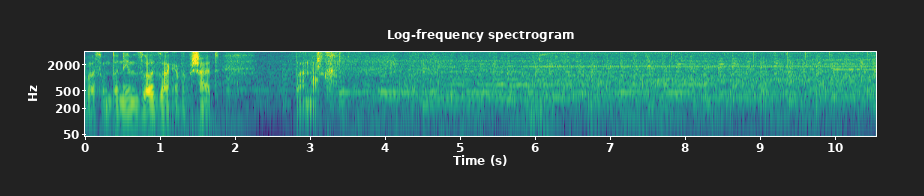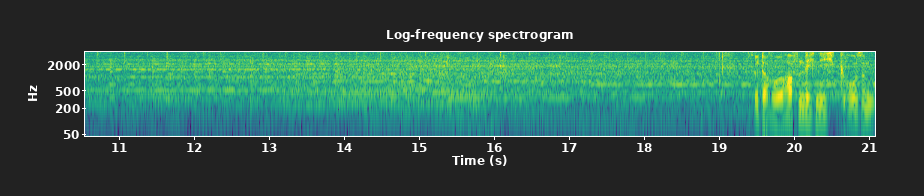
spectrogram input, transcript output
was unternehmen soll, sag einfach Bescheid. Banok. Wird doch wohl hoffentlich nicht Groß- und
